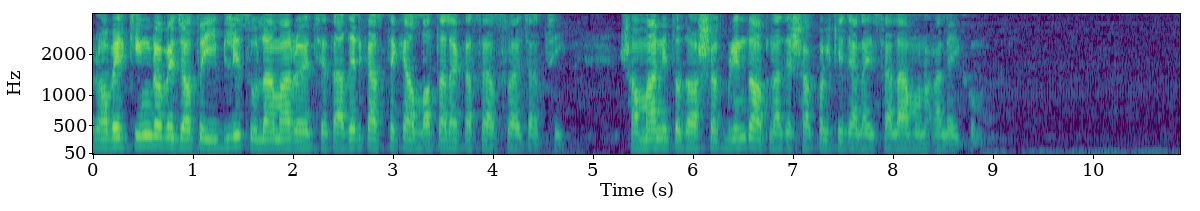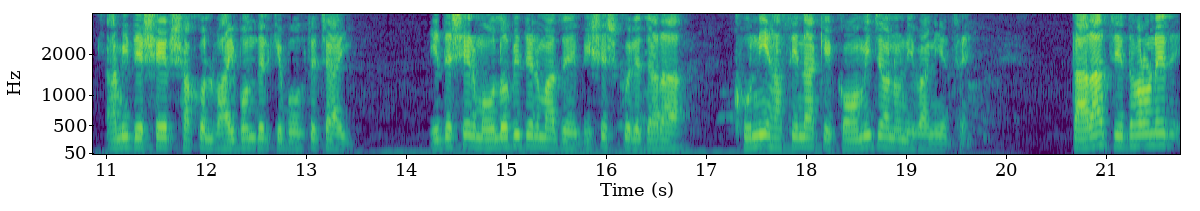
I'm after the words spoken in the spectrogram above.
রবের কিংডমে যত ইবলিস, উলামা রয়েছে, তাদের কাছ থেকে আল্লাহ তালার কাছে আশ্রয় চাচ্ছি। সম্মানিত দর্শকবৃন্দ, আপনাদের সকলকে জানাই সালাম আলাইকুম। আমি দেশের সকল ভাই বোনদেরকে বলতে চাই, এদেশের মৌলবীদের মাঝে, বিশেষ করে যারা খুনি হাসিনাকে কমই জননী বানিয়েছে, তারা যে ধরনের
